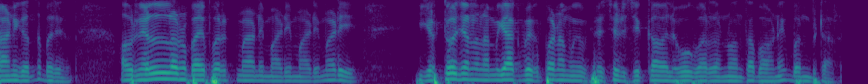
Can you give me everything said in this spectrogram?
ಗಾಣಿಗ ಅಂತ ಬರಿ ಅವ್ರನ್ನೆಲ್ಲರೂ ಬೈಪರ್ಟ್ ಮಾಡಿ ಮಾಡಿ ಮಾಡಿ ಮಾಡಿ ಈಗ ಎಷ್ಟೋ ಜನ ನಮ್ಗೆ ಯಾಕೆ ಬೇಕಪ್ಪ? ನಮಗೆ ಫೆಸಿಲಿಟಿ ಸಿಕ್ಕಾವಲ್ಲಿ ಹೋಗಬಾರ್ದು ಅನ್ನುವಂಥ ಭಾವನೆಗೆ ಬಂದುಬಿಟ್ಟಾರೆ.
